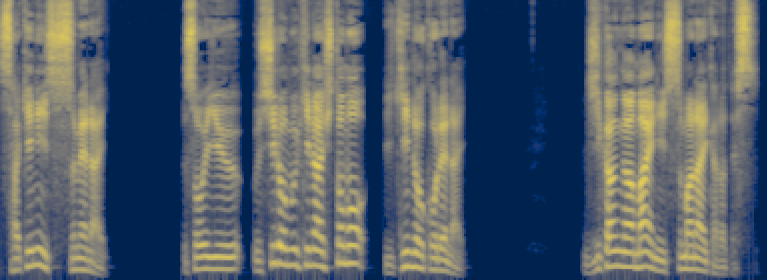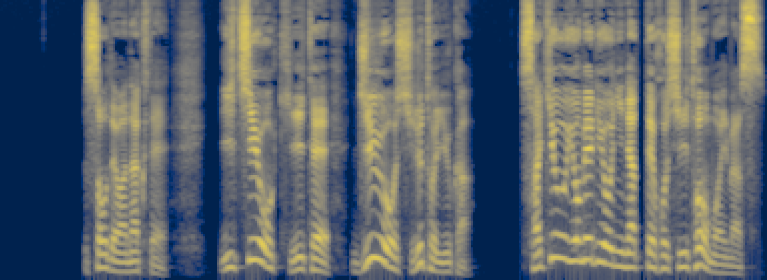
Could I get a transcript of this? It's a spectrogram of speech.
先に進めない。そういう後ろ向きな人も生き残れない。時間が前に進まないからです。そうではなくて、1を聞いて10を知るというか、先を読めるようになってほしいと思います。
